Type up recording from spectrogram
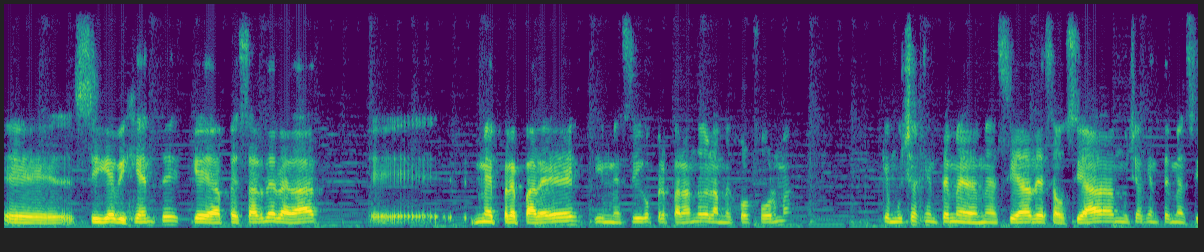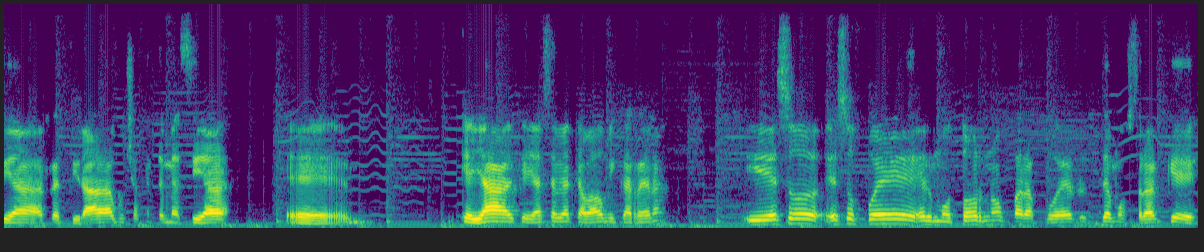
eh, sigue vigente, que a pesar de la edad eh, me preparé y me sigo preparando de la mejor forma, que mucha gente me, me hacía desahuciada, mucha gente me hacía retirada, mucha gente me hacía eh, que, ya, que ya se había acabado mi carrera. Y eso, eso fue el motor, ¿no? Para poder demostrar que,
